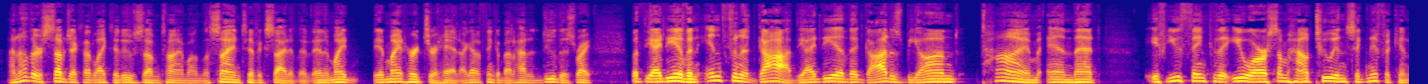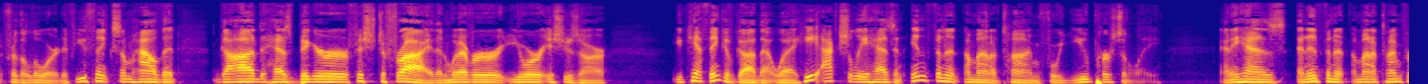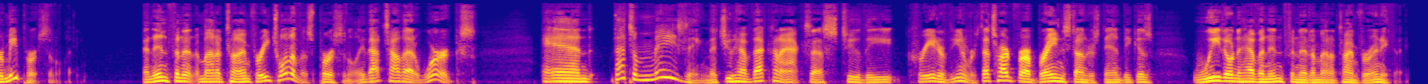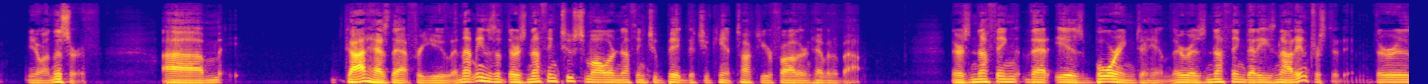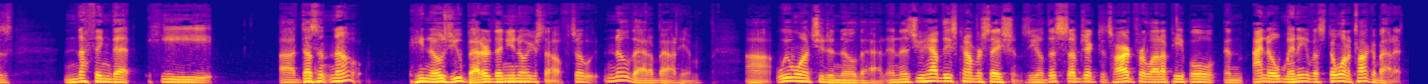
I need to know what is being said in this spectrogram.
Another subject I'd like to do sometime on the scientific side of it, and it might it might hurt your head. I got to think about how to do this right. But the idea of an infinite God, the idea that God is beyond time, and that if you think that you are somehow too insignificant for the Lord, if you think somehow that God has bigger fish to fry than whatever your issues are, you can't think of God that way. He actually has an infinite amount of time for you personally, and He has an infinite amount of time for me personally, an infinite amount of time for each one of us personally. That's how that works. And that's amazing that you have that kind of access to the creator of the universe. That's hard for our brains to understand because we don't have an infinite amount of time for anything, you know, on this earth. Um, God has that for you. And that means that there's nothing too small or nothing too big that you can't talk to your Father in heaven about. There's nothing that is boring to him. There is nothing that he's not interested in. There is nothing that he uh, doesn't know. He knows you better than you know yourself. So know that about him. Uh, we want you to know that. And as you have these conversations, you know, this subject is hard for a lot of people, and I know many of us don't want to talk about it.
